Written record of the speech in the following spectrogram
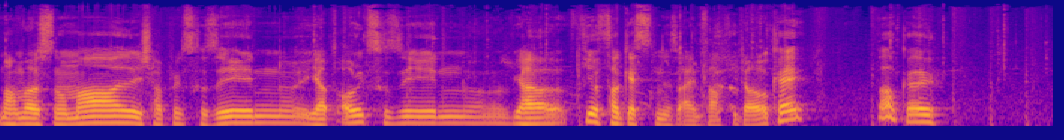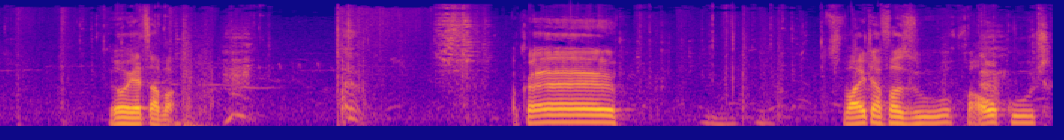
Machen wir es normal. Ich habe nichts gesehen. Ihr habt auch nichts gesehen. Ja, wir vergessen es einfach wieder, okay? Okay. So, jetzt aber. Okay. Zweiter Versuch, auch gut.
